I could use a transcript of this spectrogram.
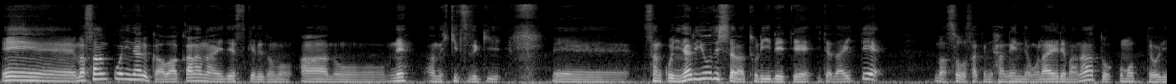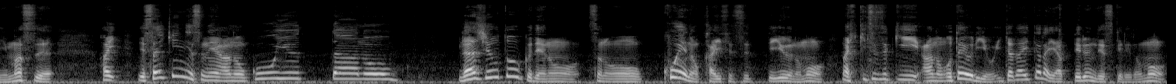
えー、まあ、参考になるかわからないですけれども、あの、ね、あの、引き続き、えー、参考になるようでしたら取り入れていただいて、まあ、創作に励んでもらえればなと思っております。はい。で、最近ですね、あの、こういった、あの、ラジオトークでの、その、声の解説っていうのも、まあ、引き続き、あの、お便りをいただいたらやってるんですけれども、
